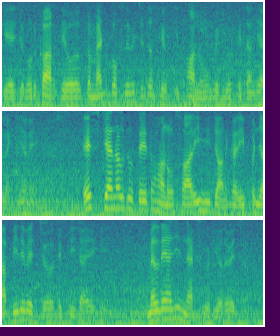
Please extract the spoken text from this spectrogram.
ਸ਼ੇਅਰ ਜ਼ਰੂਰ ਕਰ ਦਿਓ। ਕਮੈਂਟ ਬਾਕਸ ਦੇ ਵਿੱਚ ਦੱਸਿਓ ਕਿ ਤੁਹਾਨੂੰ ਵੀਡੀਓ ਕਿੱਦਾਂ ਦੀਆਂ ਲੱਗੀਆਂ ਨੇ। ਇਸ ਚੈਨਲ ਦੇ ਉੱਤੇ ਤੁਹਾਨੂੰ ਸਾਰੀ ਹੀ ਜਾਣਕਾਰੀ ਪੰਜਾਬੀ ਦੇ ਵਿੱਚ ਦਿੱਤੀ ਜਾਏਗੀ। ਮਿਲਦੇ ਹਾਂ ਜੀ ਨੈਕਸਟ ਵੀਡੀਓ ਦੇ ਵਿੱਚ।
